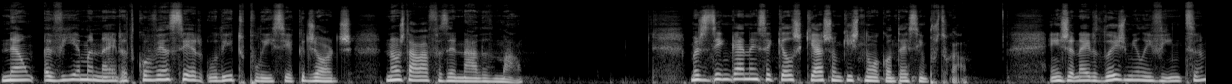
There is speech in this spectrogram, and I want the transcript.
Não havia maneira de convencer o dito polícia que George não estava a fazer nada de mal. Mas desenganem-se aqueles que acham que isto não acontece em Portugal. Em janeiro de 2020,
